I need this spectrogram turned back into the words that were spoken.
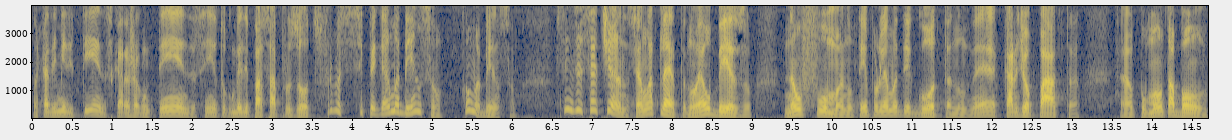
Na academia de tênis, os caras jogam tênis, assim, eu tô com medo de passar para os outros. Eu falei, mas se pegar é uma benção. Como uma benção? Você tem 17 anos, você é um atleta, não é obeso, não fuma, não tem problema de gota, não é cardiopata, o pulmão tá bom.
